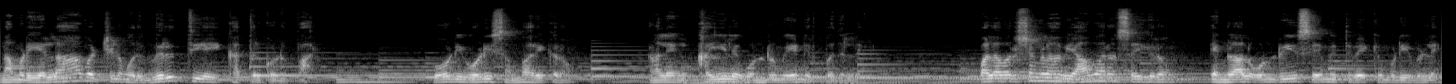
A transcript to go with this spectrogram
நம்முடைய எல்லாவற்றிலும் ஒரு விருத்தியை கர்த்தர் கொடுப்பார். ஓடி ஓடி சம்பாதிக்கிறோம் ஆனால் எங்கள் கையில் ஒன்றுமே நிற்பதில்லை. பல வருஷங்களாக வியாபாரம் செய்கிறோம் எங்களால் ஒன்றையும் சேமித்து வைக்க முடியவில்லை.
